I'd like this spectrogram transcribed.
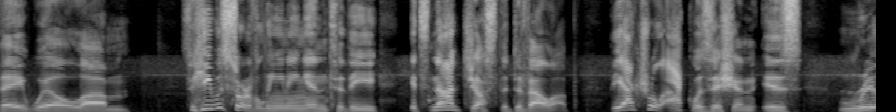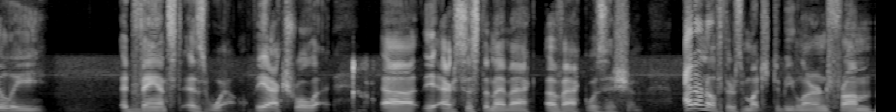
they will. Um, so he was sort of leaning into the. It's not just the develop. The actual acquisition is really advanced as well. The actual uh, the system of, ac- of acquisition. I don't know if there's much to be learned from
